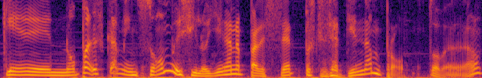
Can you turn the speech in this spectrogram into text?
que no padezcan insomnio y si lo llegan a padecer, pues que se atiendan pronto, ¿verdad?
